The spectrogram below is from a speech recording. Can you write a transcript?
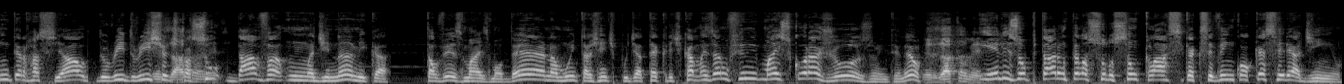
interracial do Reed Richards com a Sue. Dava uma dinâmica talvez mais moderna, muita gente podia até criticar, mas era um filme mais corajoso, entendeu? Exatamente. E eles optaram pela solução clássica que você vê em qualquer seriadinho.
